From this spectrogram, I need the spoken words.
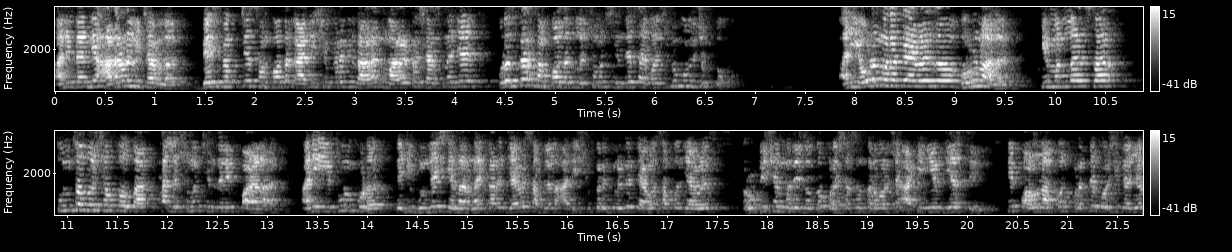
आणि त्यांनी आदरानं विचारलं. देशभक्तचे संपादक आदी शिवराती धारक महाराष्ट्र शासनाचे पुरस्कार संपादक लक्ष्मण शिंदे साहेबांशी मी बोलू शकतो. आणि एवढं मला त्यावेळेस भरून आलं की म्हणलं सर तुमचा जो शब्द होता हा लक्ष्मण शिंदेने पाळला आणि इथून पुढे त्याची गुंजाईश येणार नाही. कारण ज्यावेळेस आपल्याला आधी स्वीकृती मिळते त्यावेळेस आपण ज्यावेळेस रोटेशनमध्ये जातो प्रशासन स्तरावरचे अटी नियम जे असतील ते पाळून आपण प्रत्येक वर्षी त्याचे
